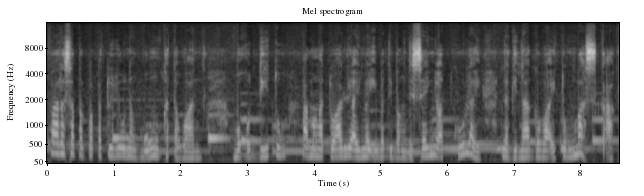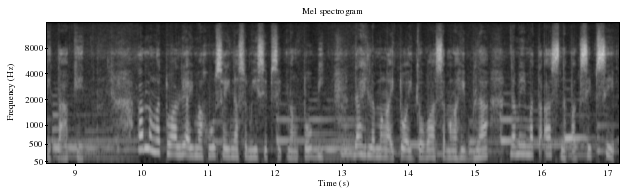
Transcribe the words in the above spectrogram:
para sa pagpapatuyo ng buong katawan. Bukod dito, ang mga tuwalya ay may iba't ibang disenyo at kulay na ginagawa itong mas kaakit-akit. Ang mga tuwalya ay mahusay na sumisipsip ng tubig dahil ang mga ito ay gawa sa mga hibla na may mataas na pagsipsip.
